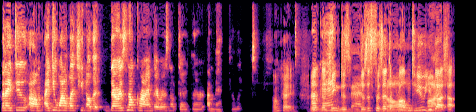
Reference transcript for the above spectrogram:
But I do, um, I do want to let you know that there is no grime, there is no dirt. They're immaculate. Okay. Uh, Now, Okay. Gene, does does this That's present a problem to you? You've got a,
